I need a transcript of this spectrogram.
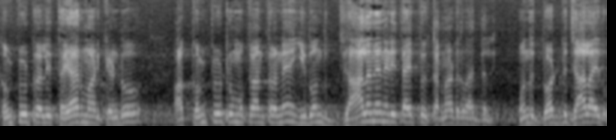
ಕಂಪ್ಯೂಟ್ರಲ್ಲಿ ತಯಾರು ಮಾಡ್ಕೊಂಡು ಆ ಕಂಪ್ಯೂಟರ್ ಮುಖಾಂತರನೇ ಇದೊಂದು ಜಾಲನೇ ನಡೀತಾ ಇತ್ತು ಕರ್ನಾಟಕ ರಾಜ್ಯದಲ್ಲಿ. ಒಂದು ದೊಡ್ಡ ಜಾಲ ಇದು.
